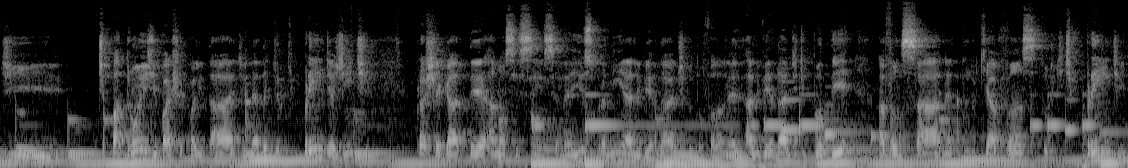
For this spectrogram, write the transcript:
de, de padrões de baixa qualidade, né? Daquilo que prende a gente para chegar até a nossa essência, né? Isso para mim é a liberdade que eu estou falando, né? A liberdade de poder avançar, né? tudo que avança, tudo que te prende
